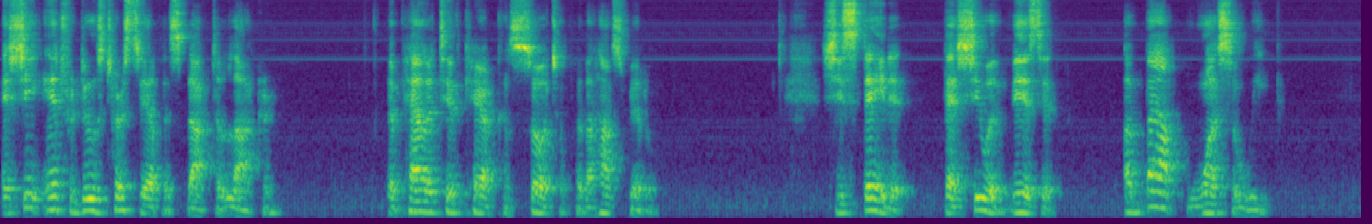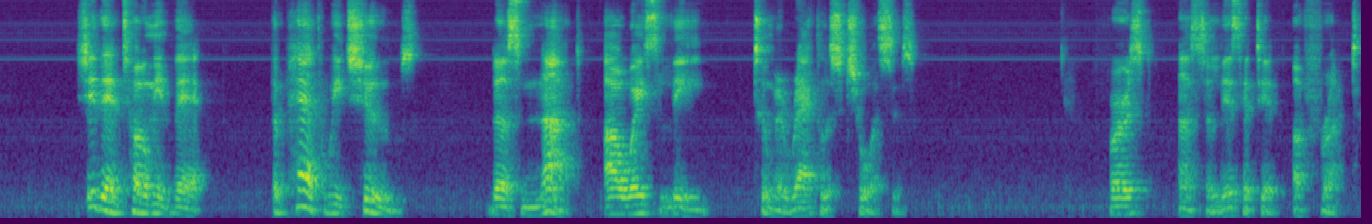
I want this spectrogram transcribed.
and she introduced herself as Dr. Locker, the palliative care consultant for the hospital. She stated that she would visit about once a week. She then told me that the path we choose does not always lead to miraculous choices. First, unsolicited affront,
